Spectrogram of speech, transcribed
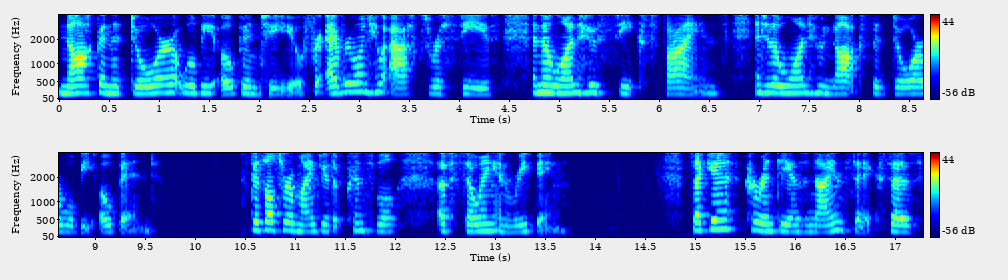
Knock and the door will be open to you. For everyone who asks receives, and the one who seeks finds. And to the one who knocks, the door will be opened. This also reminds me of the principle of sowing and reaping. Second Corinthians 9 6 says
